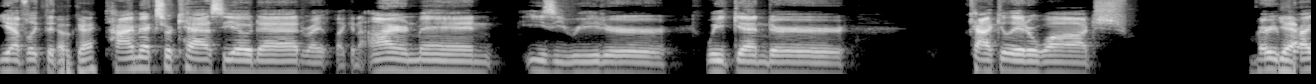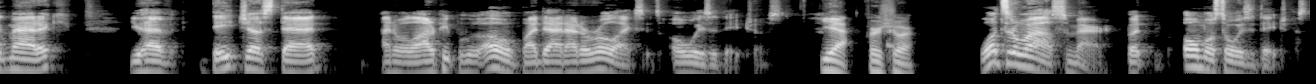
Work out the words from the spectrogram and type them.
You have like the Okay. Timex or Casio dad, right? Like an Iron Man, easy reader, weekender, calculator watch, very Yeah. pragmatic. You have Datejust dad. I know a lot of people who, oh, my dad had a Rolex. It's always a Datejust. Yeah, for sure. Once in a while, Submariner, but almost always a Datejust.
